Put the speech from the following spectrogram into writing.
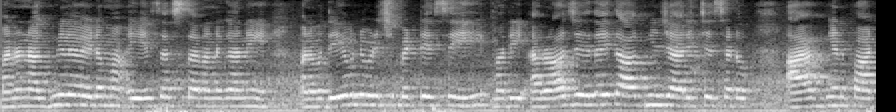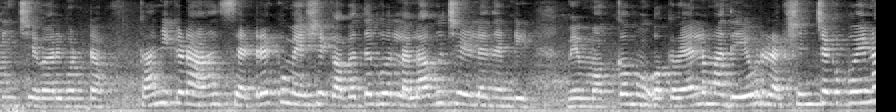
మనని అగ్నిలో వేయడం వేసేస్తారనగానే మనం దేవుని విడిచిపెట్టేసి మరి ఆ రాజు ఏదైతే ఆజ్ఞ జారీ చేశాడో ఆ ఆజ్ఞను పాటించేవారు ఉంటాం. కానీ ఇక్కడ సెడ్రెక్ మేషక్ అబద్ధగోర్లు అలాగూ చేయలేదండి. మేము మొక్కము ఒకవేళ మా దేవుడు రక్షించకపోయినా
